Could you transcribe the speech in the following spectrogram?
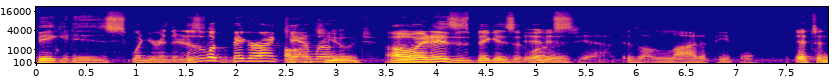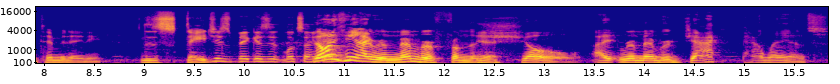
big it is when you're in there. Does it look bigger on Oh, camera? it's huge. Oh, it is as big as it, It looks. is, yeah. There's a lot of people. It's intimidating. The stage as big as it looks on The only thing I remember from the Yeah. show, I remember Jack Palance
